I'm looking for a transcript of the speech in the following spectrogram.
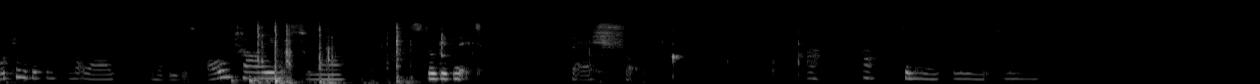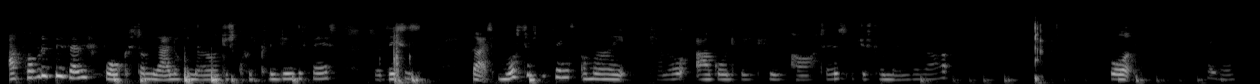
much of a difference to my eye. And I do this all the time. So Still giving it a fair shot. Ah, ah, to my eye, to my eye, to my eye. I'll probably be very focused on the eye look and then I'll just quickly do the face. So this is, guys, most of the things on my channel are going to be two-parters. Just remember that. But, hey ho.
